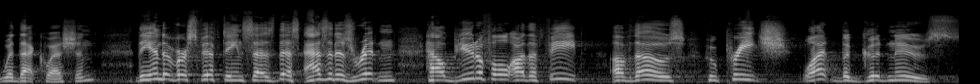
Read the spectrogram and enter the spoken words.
with that question. The end of verse 15 says this As it is written, how beautiful are the feet of those who preach what? The good news.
